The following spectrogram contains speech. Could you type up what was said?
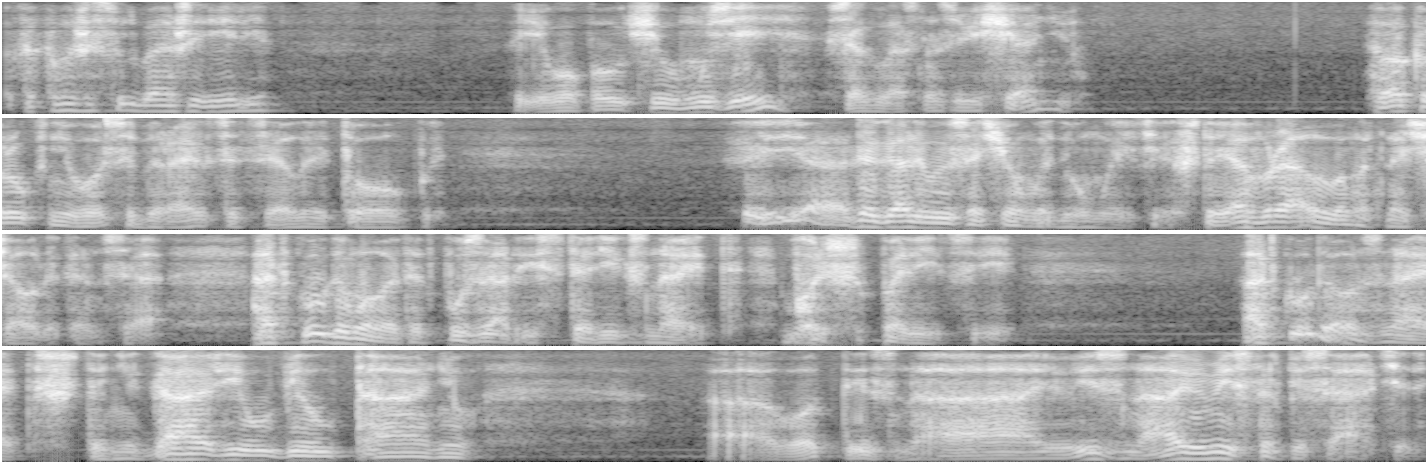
Какова же судьба ожерелья? Его получил музей, согласно завещанию. Вокруг него собираются целые толпы. Я догадываюсь, о чем вы думаете, что я врал вам от начала до конца. Откуда, мол, этот пузатый старик знает больше полиции? Откуда он знает, что не Гарри убил Таню, а вот и знаю, и знаю, мистер писатель.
